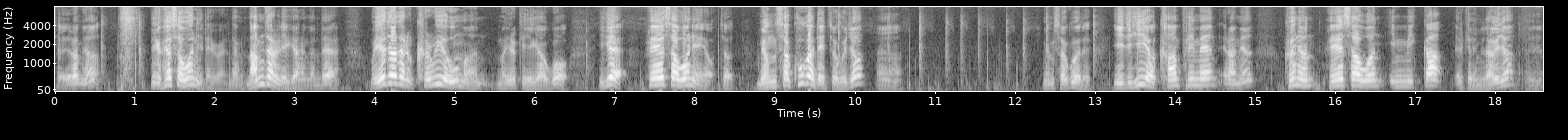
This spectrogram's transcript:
자, 이러면 이게 회사원이 되고 남자를 얘기하는 건데 뭐 여자들은 career woman 뭐 이렇게 얘기하고 이게 회사원이에요. 자, 명사구가 됐죠, 그죠? 어. 명사구가 돼. Is he a companyman? 이라면 그는 회사원입니까? 이렇게 됩니다, 그죠? 예.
